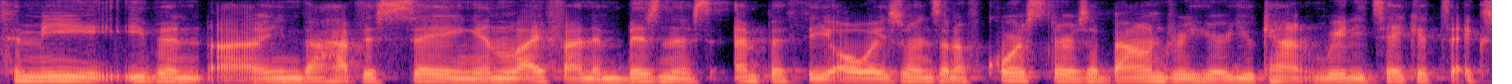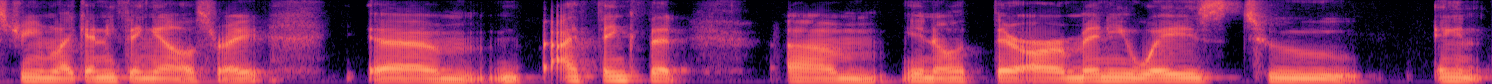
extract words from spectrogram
to me, even I mean, I have this saying in life and in business, empathy always wins. And of course, there's a boundary here. You can't really take it to extreme like anything else, right? Um, I think that um, you know there are many ways to in,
